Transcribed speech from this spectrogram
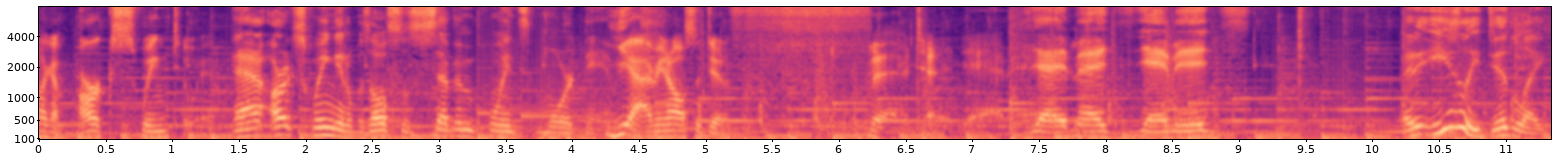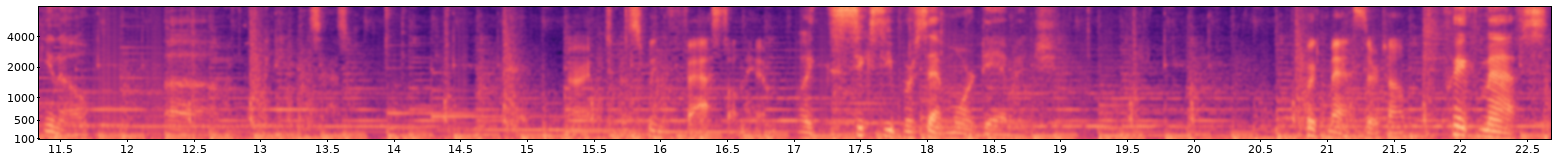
like an arc swing to it. It had an arc swing and it was also seven points more damage. Yeah, I mean, it also did a fair ton of damage. Damage, damage. And it easily did like, you know, um, All right, swing fast on him. like 60% more damage. Quick math there, Tom. Quick maths.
